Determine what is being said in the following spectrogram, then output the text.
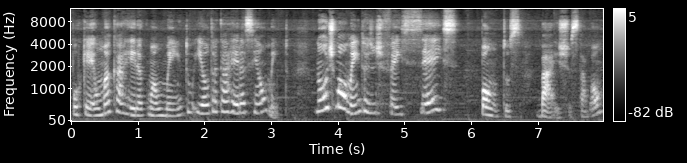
Porque uma carreira com aumento e outra carreira sem aumento. No último aumento, a gente fez seis pontos baixos, tá bom?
